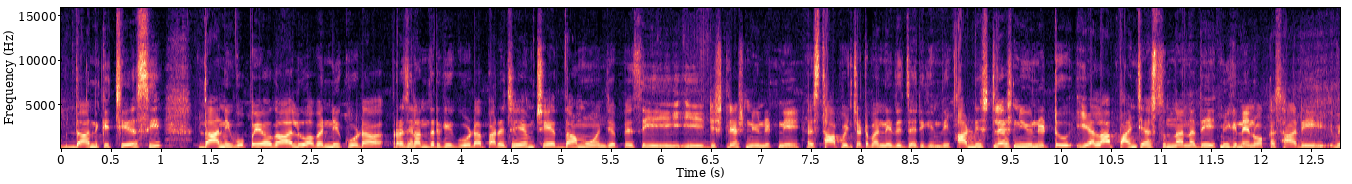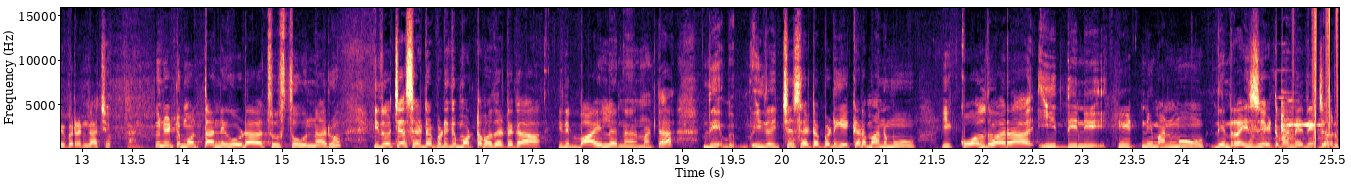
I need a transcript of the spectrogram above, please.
దానికి చేసి దాని ఉపయోగాలు అవన్నీ కూడా ప్రజలందరికీ కూడా పరిచయం చేద్దాము అని చెప్పేసి ఈ- డిస్టిలేషన్ యూనిట్ని స్థాపించడం అనేది జరిగింది. ఆ డిస్టిలేషన్ యూనిట్ ఎలా పనిచేస్తుంది అన్నది మీకు నేను ఒకసారి వివరంగా చెప్తాను. యూనిట్ మొత్తాన్ని కూడా చూస్తూ ఉన్నారు. ఇది వచ్చేసేటప్పటికి మొట్టమొదటగా ఇది బాయిలర్ అనమాట దీ ఇది వచ్చేసేటప్పటికి ఇక్కడ మనము ఈ కోల్ ద్వారా ఈ దీని హీట్ని మనము దీన్ని రైజ్ చేయటం అనేది జరుగుతుంది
